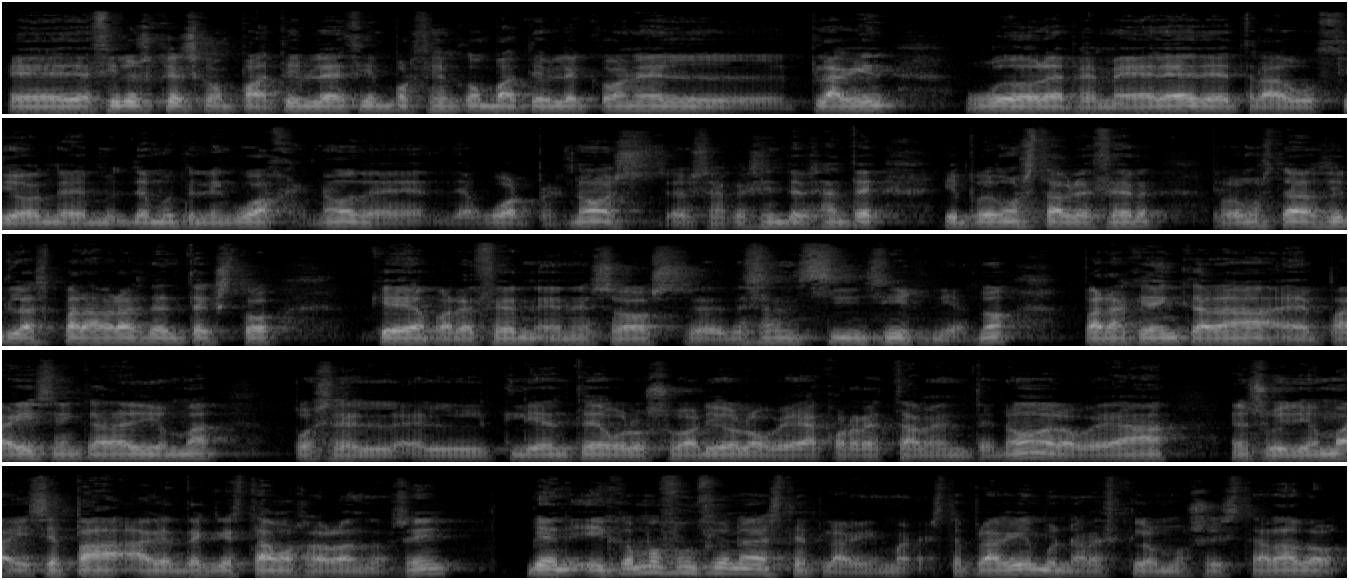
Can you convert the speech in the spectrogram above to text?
eh, deciros que es compatible, 100% compatible con el plugin WPML de traducción de, multilingüe, ¿no? De, WordPress, ¿no? o sea que es interesante y podemos establecer, podemos traducir las palabras del texto que aparecen en esos, de esas insignias, ¿no? Para que en cada país, en cada idioma, pues el, cliente o el usuario lo vea correctamente, ¿no? Lo vea en su idioma y sepa de qué estamos hablando, ¿sí? Bien, ¿y cómo funciona este plugin? Bueno, este plugin, una vez que lo hemos instalado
